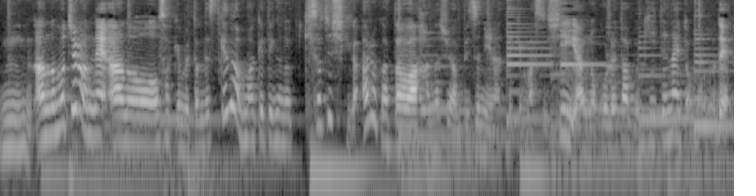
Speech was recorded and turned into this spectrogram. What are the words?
うん、あのもちろんねあのさっきも言ったんですけどマーケティングの基礎知識がある方は話は別になってきますしあのこれ多分聞いてないと思うので、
